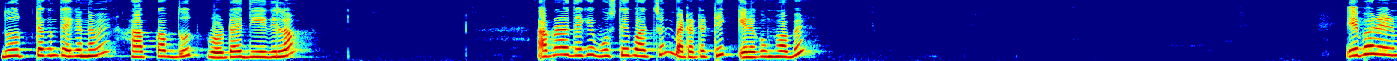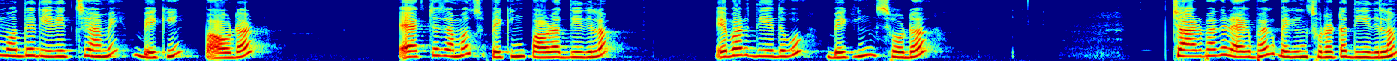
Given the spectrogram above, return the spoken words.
দুধটা কিন্তু এখানে আমি হাফ কাপ দুধ পুরোটাই দিয়ে দিলাম। আপনারা দেখে বুঝতেই পারছেন ব্যাটাটা ঠিক এরকম হবে। এবার এর মধ্যে দিয়ে দিচ্ছি আমি বেকিং পাউডার। এক চা চামচ বেকিং পাউডার দিয়ে দিলাম। এবার দিয়ে দেব বেকিং সোডা। চার ভাগের এক ভাগ বেকিং সোডাটা দিয়ে দিলাম।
